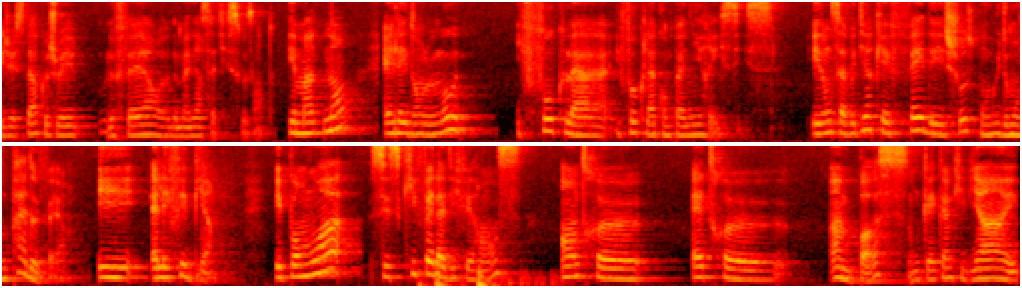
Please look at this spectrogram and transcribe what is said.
et j'espère que je vais le faire de manière satisfaisante. Et maintenant, elle est dans le mode, il faut que la, il faut que la compagnie réussisse. Et donc, ça veut dire qu'elle fait des choses qu'on ne lui demande pas de faire. Et elle les fait bien. Et pour moi, c'est ce qui fait la différence entre euh, être euh, un boss, donc quelqu'un qui vient et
